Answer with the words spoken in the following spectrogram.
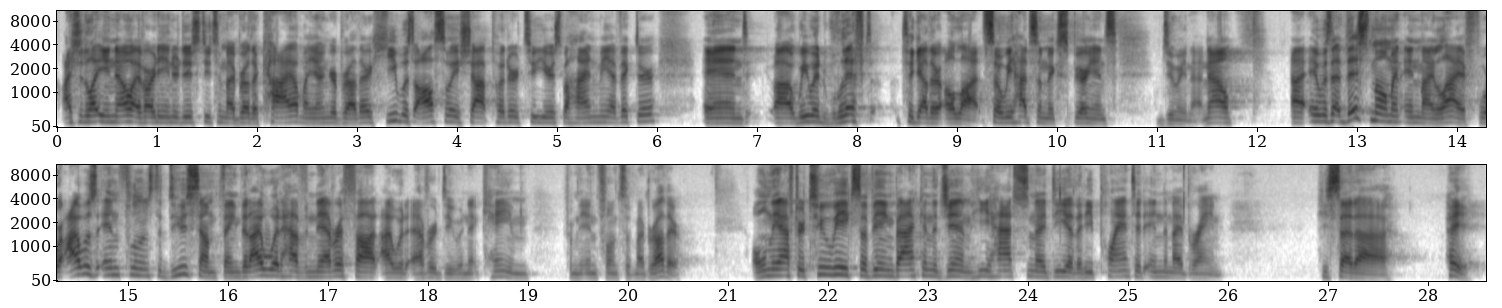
I should let you know, I've already introduced you to my brother Kyle, my younger brother. He was also a shot putter two years behind me at Victor, and uh, we would lift together a lot. So we had some experience doing that. Now, uh, it was at this moment in my life where I was influenced to do something that I would have never thought I would ever do, and it came from the influence of my brother. Only after two weeks of being back in the gym, he hatched an idea that he planted into my brain. He said, uh, Hey,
